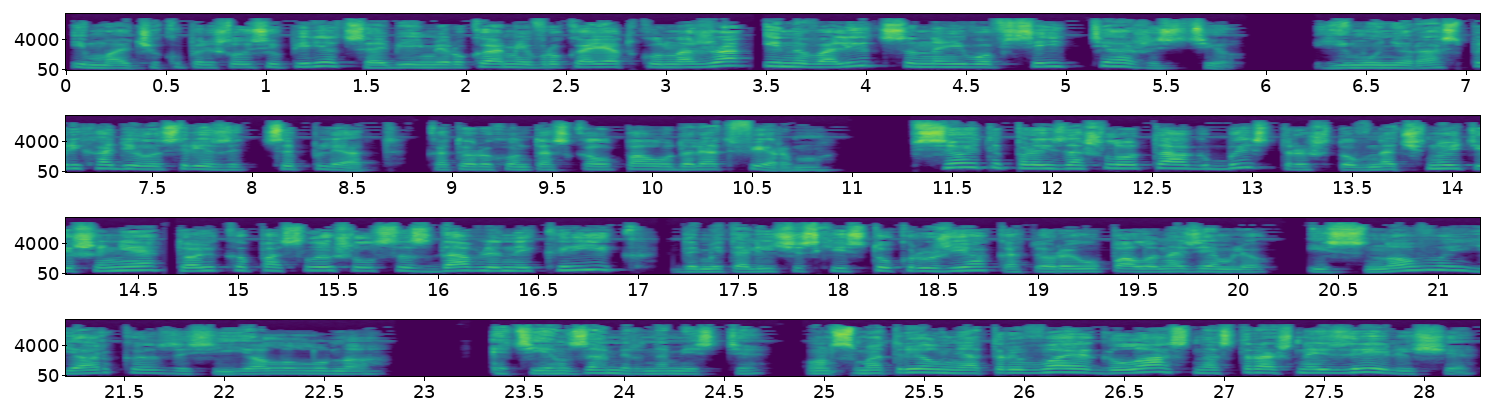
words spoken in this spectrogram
и мальчику пришлось упереться обеими руками в рукоятку ножа и навалиться на него всей тяжестью. Ему не раз приходилось резать цыплят, которых он таскал поодаль от ферм. Все это произошло так быстро, что в ночной тишине только послышался сдавленный крик да металлический стук ружья, которое упало на землю, и снова ярко засияла луна. Этьен замер на месте. Он смотрел, не отрывая глаз на страшное зрелище.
